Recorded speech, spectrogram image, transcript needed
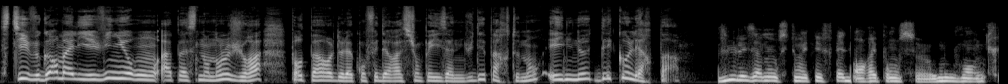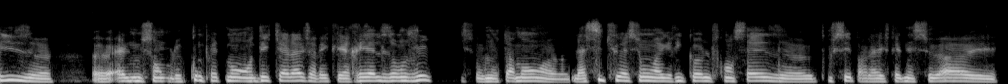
Steve Gormalier, vigneron à Passenant dans le Jura, porte-parole de la Confédération paysanne du département, et il ne décolère pas. Vu les annonces qui ont été faites en réponse au mouvement de crise, euh, elles nous semblent complètement en décalage avec les réels enjeux qui sont notamment euh, la situation agricole française euh, poussée par la FNSEA et,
